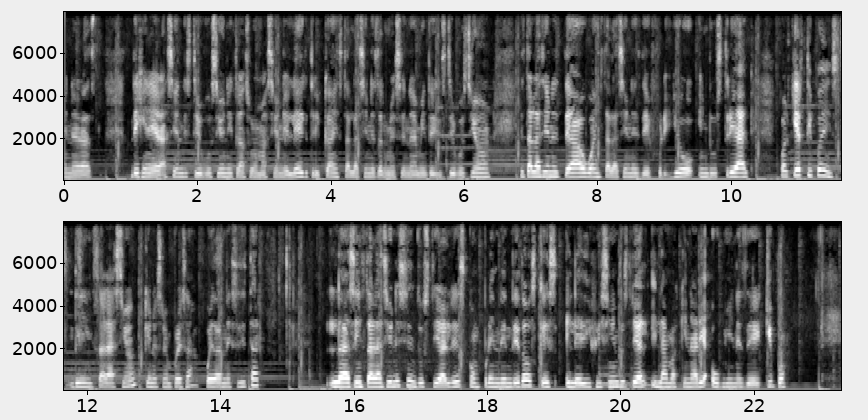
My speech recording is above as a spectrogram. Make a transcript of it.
de generación, distribución y transformación eléctrica, instalaciones de almacenamiento y distribución, instalaciones de agua, instalaciones de frío industrial, cualquier tipo de, de instalación que nuestra empresa pueda necesitar. Las instalaciones industriales comprenden de dos, que es el edificio industrial y la maquinaria o bienes de equipo.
